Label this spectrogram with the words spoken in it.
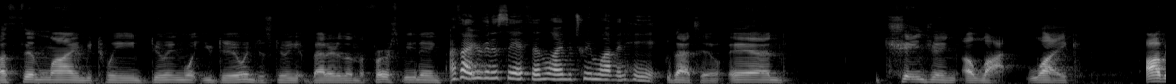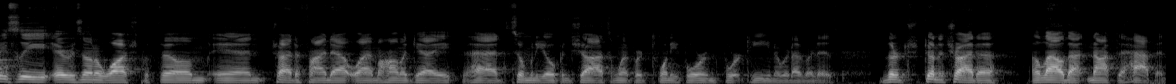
a thin line between doing what you do and just doing it better than the first meeting. I thought you were going to say a thin line between love and hate. That too, and changing a lot. Like obviously, Arizona watched the film and tried to find out why Mouhamed Gueye had so many open shots and went for 24 and 14 or whatever it is. They're going to try to allow that not to happen,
